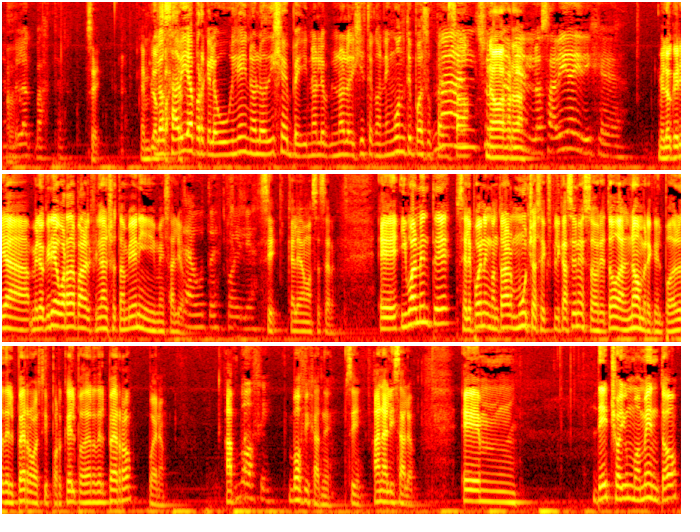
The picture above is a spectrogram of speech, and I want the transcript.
en Blockbuster. Sí. En Lo sabía porque lo googleé y no lo dije y no, le- no lo dijiste con ningún tipo de suspenso. Mal, yo No, es también verdad. lo sabía y dije, Me lo quería, me lo quería guardar para el final yo también y me salió. te auto spoileas. Sí, ¿qué le vamos a hacer? Eh, igualmente, se le pueden encontrar muchas explicaciones, sobre todo al nombre, que el poder del perro, es decir, ¿por qué el poder del perro? Bueno, a- Buffy. vos fíjate, sí, analízalo. Em, de hecho, hay un momento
